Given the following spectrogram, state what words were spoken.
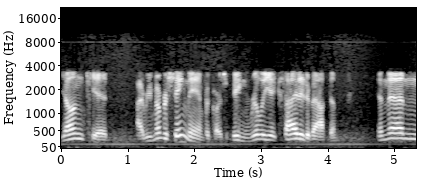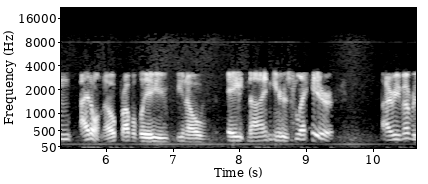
young kid, I remember seeing the amphicars, being really excited about them, and then I don't know, probably you know eight nine years later, I remember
